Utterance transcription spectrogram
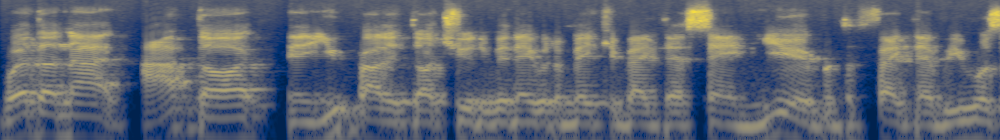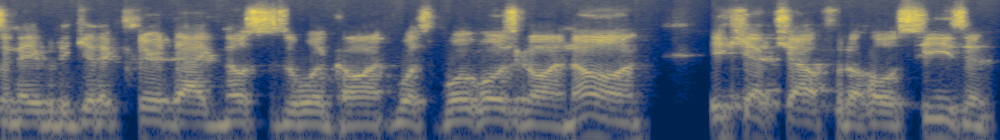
whether or not I thought, and you probably thought you'd have been able to make it back that same year, but the fact that we wasn't able to get a clear diagnosis of what going was what was going on, it kept you out for the whole season.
